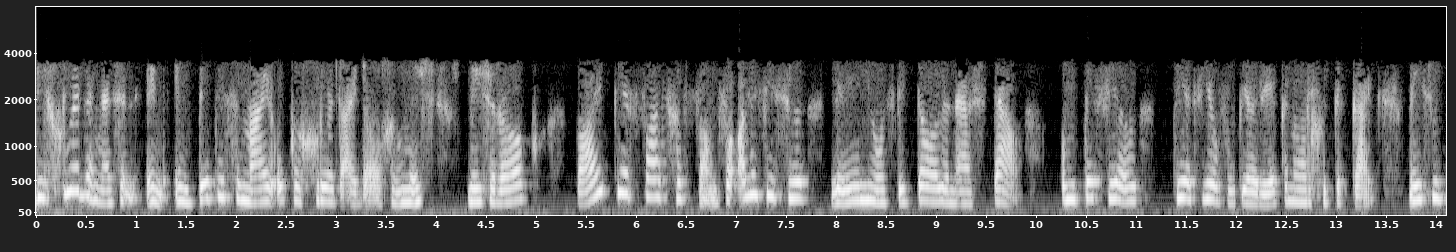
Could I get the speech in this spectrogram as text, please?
die groot ding is en en, en dit is vir my ook 'n groot uitdaging mens mens raak baie keer vasgevang veral as jy so lê in die hospitaal en herstel om te veel TV of op jou rekenaar goed te kyk. Mens moet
